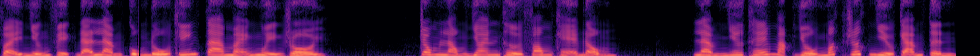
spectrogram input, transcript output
vậy những việc đã làm cũng đủ khiến ta mãn nguyện rồi. Trong lòng Doanh Thừa Phong khẽ động. Làm như thế mặc dù mất rất nhiều cảm tình,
